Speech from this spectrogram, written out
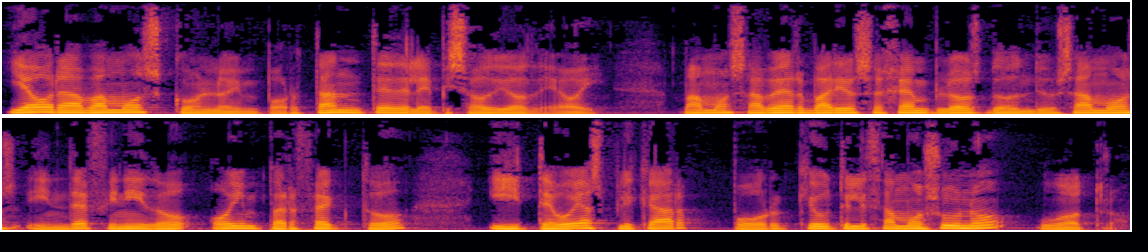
Y ahora vamos con lo importante del episodio de hoy vamos a ver varios ejemplos donde usamos indefinido o imperfecto y te voy a explicar por qué utilizamos uno u otro.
